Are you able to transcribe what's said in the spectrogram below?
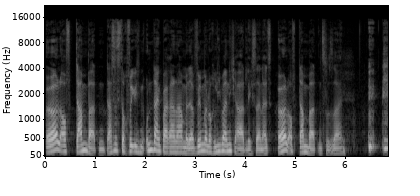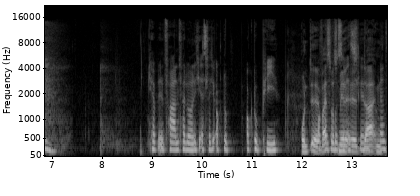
Earl of Dumbarton. Das ist doch wirklich ein undankbarer Name. Da will man doch lieber nicht adlig sein, als Earl of Dumbarton zu sein. Ich habe den Faden verloren. Ich esse gleich Okto Oktopie. Und äh, weißt du, was mir äh, da im,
